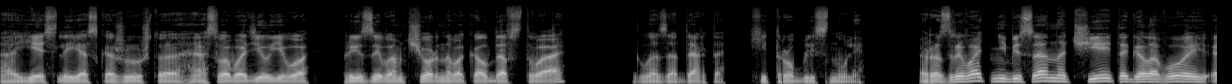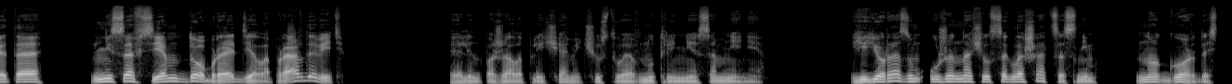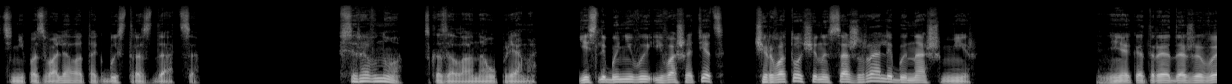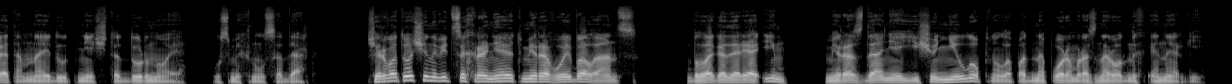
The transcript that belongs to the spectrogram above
«А если я скажу, что освободил его призывом черного колдовства?» Глаза Дарта хитро блеснули. «Разрывать небеса над чьей-то головой — это не совсем доброе дело, правда ведь?» Эллен пожала плечами, чувствуя внутреннее сомнение. Ее разум уже начал соглашаться с ним, но гордость не позволяла так быстро сдаться. «Все равно», — сказала она упрямо, — «если бы не вы и ваш отец, червоточины сожрали бы наш мир». «Некоторые даже в этом найдут нечто дурное», — усмехнулся Дарт. «Червоточины ведь сохраняют мировой баланс. Благодаря им Мироздание еще не лопнуло под напором разнородных энергий.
